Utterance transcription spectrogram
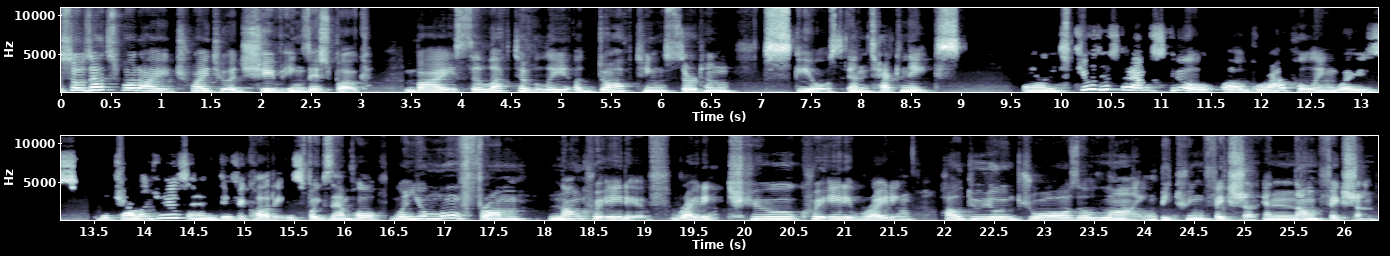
So that's what i try to achieve in this book by selectively adopting certain skills and techniques. And till this day i'm still uh, grappling with the challenges and difficulties. For example when you move from non-creative writing to creative writing how do you draw the line between fiction and nonfiction?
